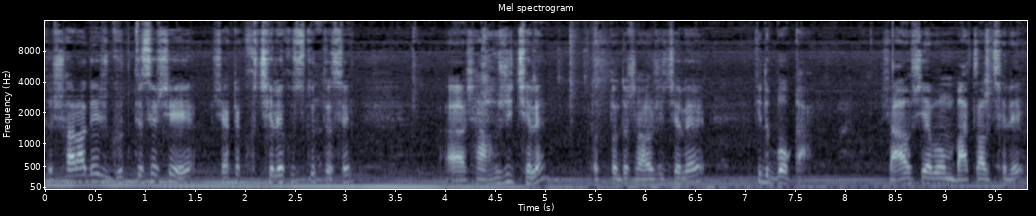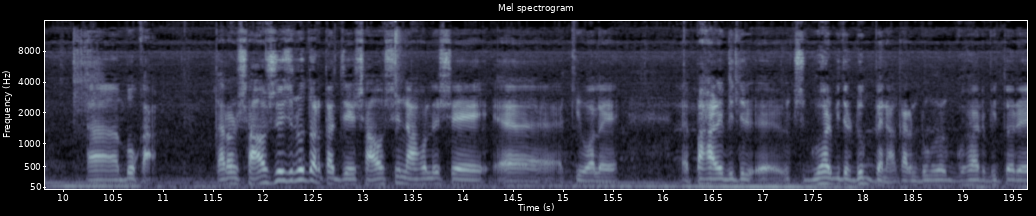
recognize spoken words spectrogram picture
তো সারা দেশ ঘুরতেছে সে সে একটা ছেলে খোঁজ করতেছে। সাহসী ছেলে, অত্যন্ত সাহসী ছেলে, কিন্তু বোকা। সাহসী এবং বাচাল ছেলে বোকা। কারণ সাহসী এই জন্য দরকার যে সাহসী না হলে সে কি বলে পাহাড়ের ভিতরে গুহার ভিতরে ঢুকবে না। কারণ গুহার ভিতরে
